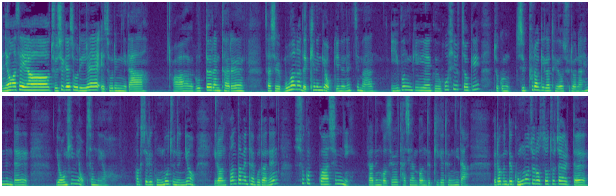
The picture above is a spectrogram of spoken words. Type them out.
안녕하세요. 주식의 소리의 애솔입니다. 아, 롯데렌탈은 사실 뭐 하나 내키는 게 없기는 했지만 2분기에 그 호실적이 조금 지푸라기가 되어 주려나 했는데 영 힘이 없었네요. 확실히 공모주는요, 이런 펀더멘탈보다는 수급과 심리라는 것을 다시 한번 느끼게 됩니다. 여러분들 공모주로서 투자할 때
